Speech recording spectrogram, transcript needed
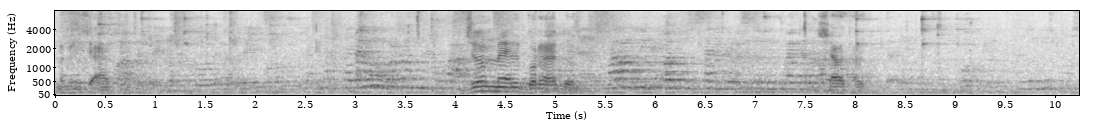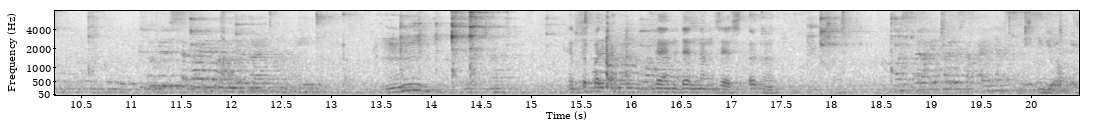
Magaling si ate. Jomel Borado. Shout out. Hmm. Ganito pala ang landan ng zesto, no? Hindi okay.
